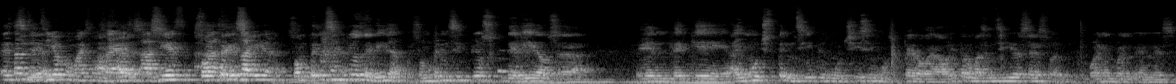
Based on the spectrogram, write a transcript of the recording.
Es tan Sí. sencillo como eso, o sea, es- así es- son así es la princi- vida. Son principios de vida, pues, son principios de vida, o sea, el de que hay muchos principios, muchísimos, pero ahorita lo más sencillo es eso, el- por ejemplo, el, el es-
